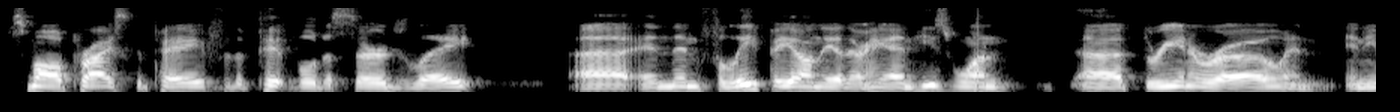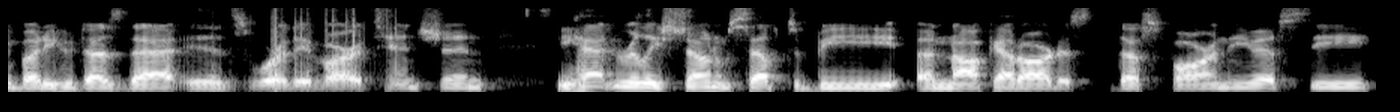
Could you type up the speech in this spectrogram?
small price to pay for the Pitbull to surge late. Uh, and then Felipe, on the other hand, he's won uh, three in a row, and anybody who does that is worthy of our attention. He hadn't really shown himself to be a knockout artist thus far in the UFC,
